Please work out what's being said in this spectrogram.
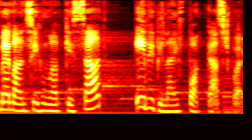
मैं मानसी हूँ आपके साथ एबीपी लाइव पॉडकास्ट पर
